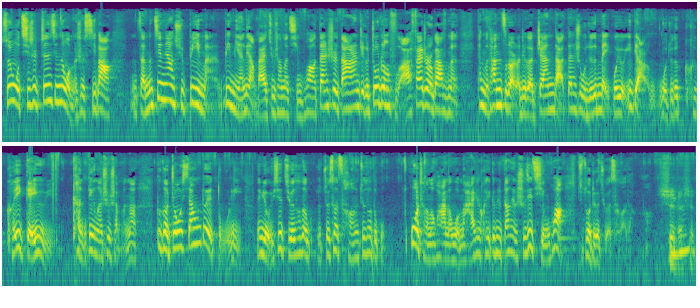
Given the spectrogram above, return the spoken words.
所以，我其实真心的，我们是希望咱们尽量去避免避免两败俱伤的情况。但是，当然，这个州政府啊，Federal Government，他们有他们自个儿的这个 agenda。但是，我觉得美国有一点，我觉得可可以给予肯定的是什么呢？各个州相对独立，那有一些决策的决策层、决策的过程的话呢，我们还是可以根据当地的实际情况去做这个决策的。是的，是的。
